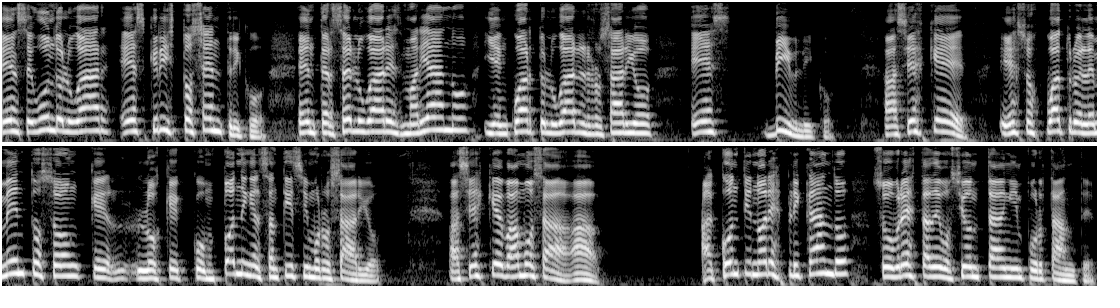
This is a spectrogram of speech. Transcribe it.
En segundo lugar es cristocéntrico. En tercer lugar es mariano. Y en cuarto lugar el rosario es bíblico. Así es que esos cuatro elementos son que, los que componen el Santísimo Rosario. Así es que vamos a, a continuar explicando sobre esta devoción tan importante.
